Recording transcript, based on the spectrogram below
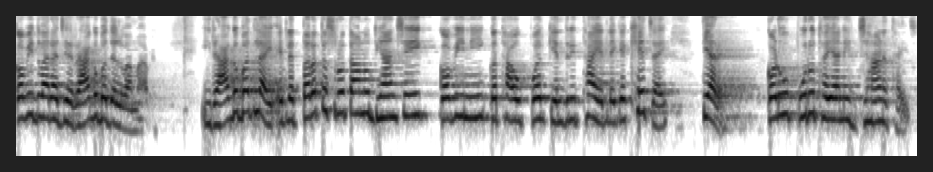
કવિ દ્વારા જે રાગ બદલવામાં આવે. એ રાગ બદલાય એટલે તરત શ્રોતાઓનું ધ્યાન છે એ કવિની કથા ઉપર કેન્દ્રિત થાય એટલે કે ખેંચાય ત્યારે કડવું પૂરું થયાની જાણ થાય છે.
